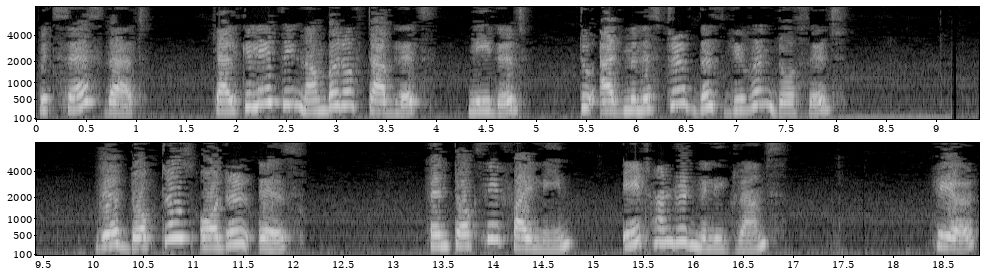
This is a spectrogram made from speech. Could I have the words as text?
which says that calculate the number of tablets needed to administer this given dosage where doctor's order is pentoxifylline 800 milligrams. Here,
